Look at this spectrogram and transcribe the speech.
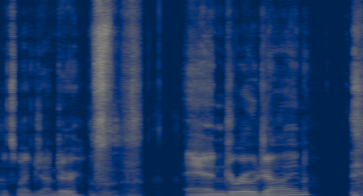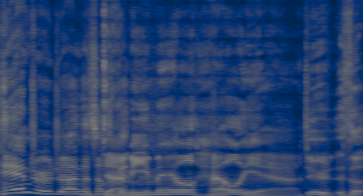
what's my gender? Androgyne, Androgyne, that sounds like a, demi male. Hell yeah, dude. The,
